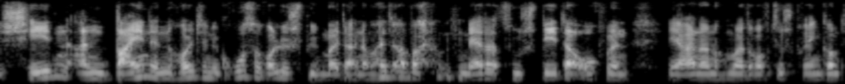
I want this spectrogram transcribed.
Schäden an Beinen heute eine große Rolle spielen bei Dynamite, aber mehr dazu später, auch wenn Jana nochmal drauf zu sprechen kommt.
